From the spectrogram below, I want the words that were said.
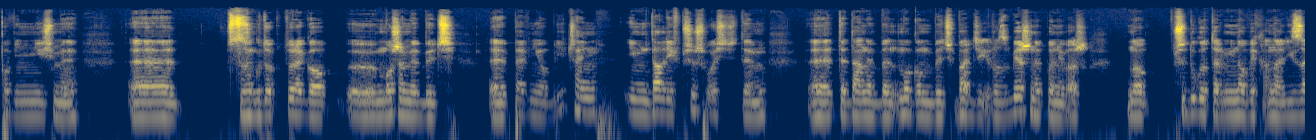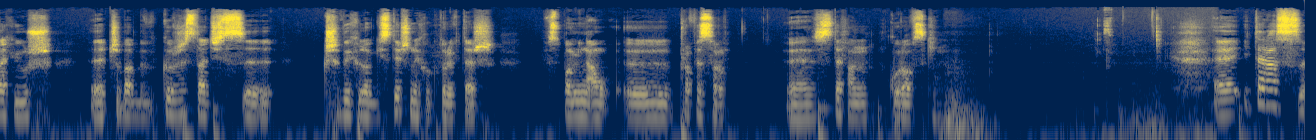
powinniśmy, w stosunku do którego możemy być pewni obliczeń. Im dalej w przyszłość, tym te dane mogą być bardziej rozbieżne, ponieważ no, przy długoterminowych analizach już trzeba by korzystać z krzywych logistycznych, o których też wspominał profesor E, Stefan Kurowski. E, I teraz, e,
